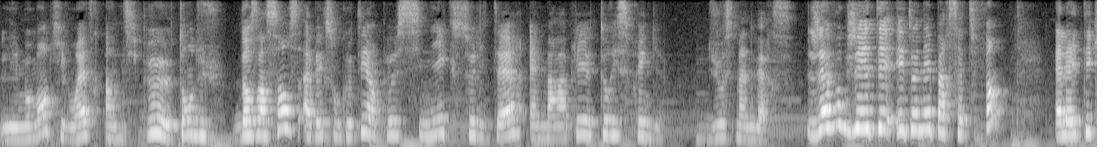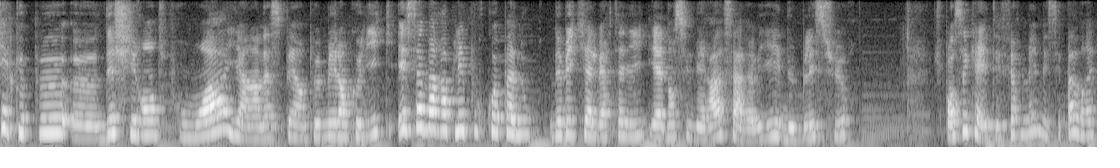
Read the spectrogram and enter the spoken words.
les moments qui vont être un petit peu tendus. Dans un sens, avec son côté un peu cynique, solitaire, elle m'a rappelé Tori Spring du Verse. J'avoue que j'ai été étonnée par cette fin. Elle a été quelque peu euh, déchirante pour moi, il y a un aspect un peu mélancolique, et ça m'a rappelé Pourquoi pas nous de Becky Albertalli et Adam Silvera, ça a réveillé de blessures. Pensais qu'elle était fermée, mais c'est pas vrai.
